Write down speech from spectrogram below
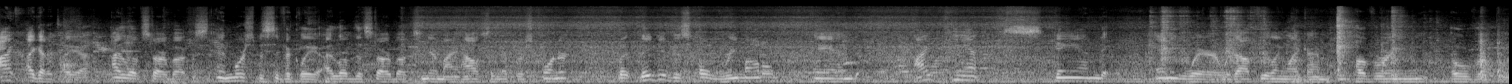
I, I gotta tell you, I love Starbucks, and more specifically, I love the Starbucks near my house in the first Corner. But they did this whole remodel, and I can't stand anywhere without feeling like I'm hovering over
